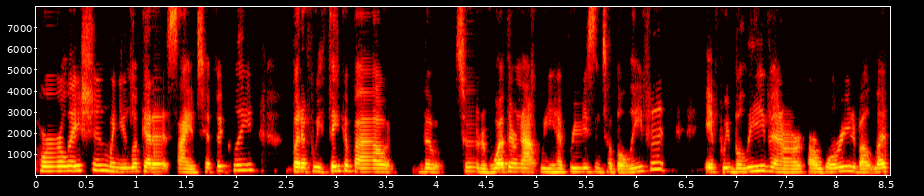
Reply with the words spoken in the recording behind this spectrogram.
correlation when you look at it scientifically, but if we think about the sort of whether or not we have reason to believe it, if we believe and are, are worried about lead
